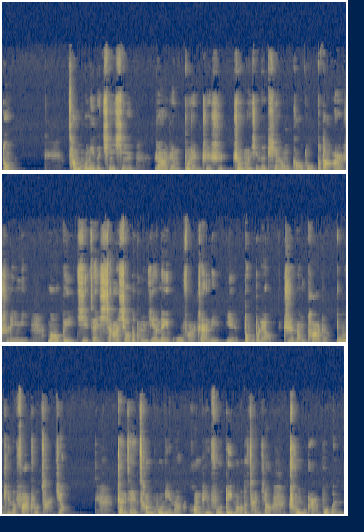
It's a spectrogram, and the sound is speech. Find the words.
冻。仓库内的情形让人不忍直视。正方形的铁笼高度不到二十厘米，猫被挤在狭小的空间内，无法站立，也动不了，只能趴着，不停地发出惨叫。站在仓库里呢，黄平富对猫的惨叫充耳不闻，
